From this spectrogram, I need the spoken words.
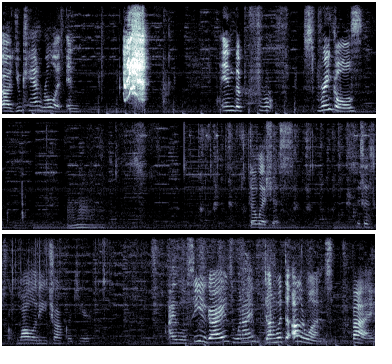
Uh, you can roll it in in the pr- sprinkles. Delicious. This is quality chocolate here. I will see you guys when I'm done with the other ones. Bye.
